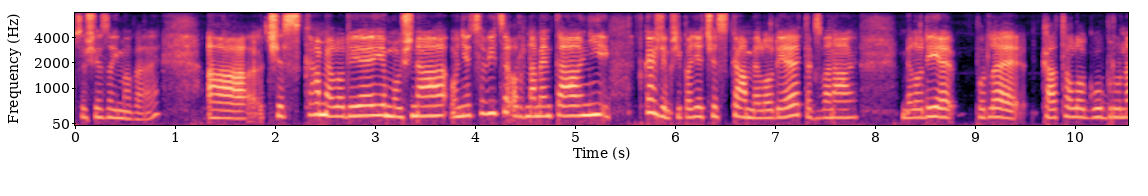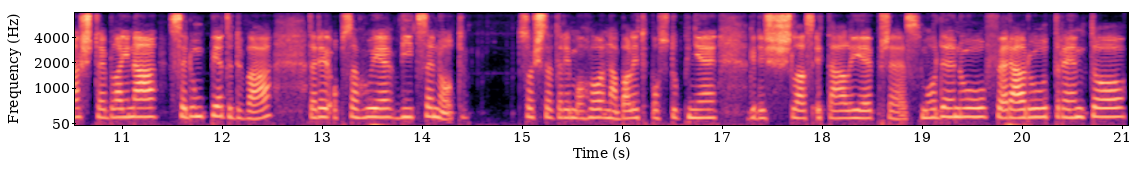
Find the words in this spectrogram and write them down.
což je zajímavé. A česká melodie je možná o něco více ornamentální. V každém případě česká melodie, takzvaná melodie podle katalogu Bruna Štebleina 752, tedy obsahuje více not což se tedy mohlo nabalit postupně, když šla z Itálie přes Modenu, Ferraru, Trento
